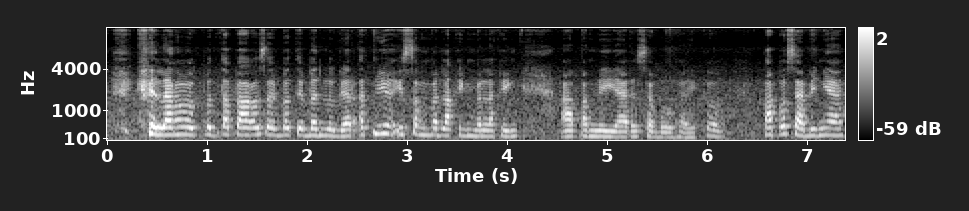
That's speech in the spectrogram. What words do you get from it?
Kailangan magpunta pa ako sa iba't ibang lugar. At yung isang malaking-malaking ah, pangyayari sa buhay ko. Tapos sabi niya,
